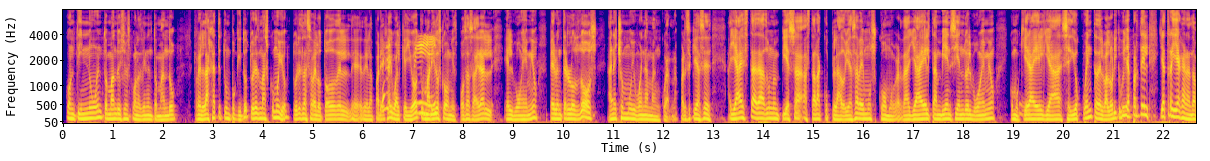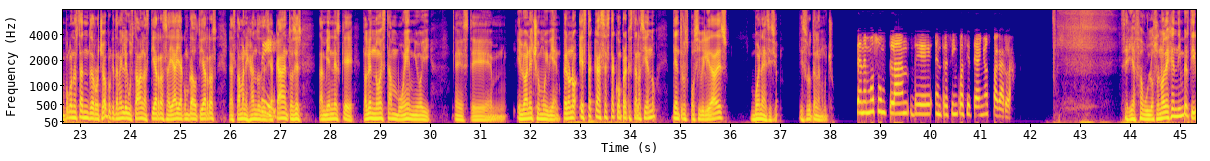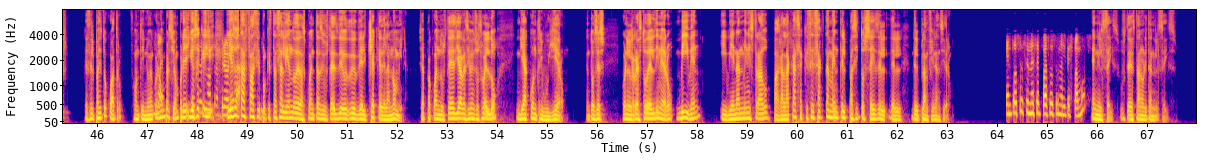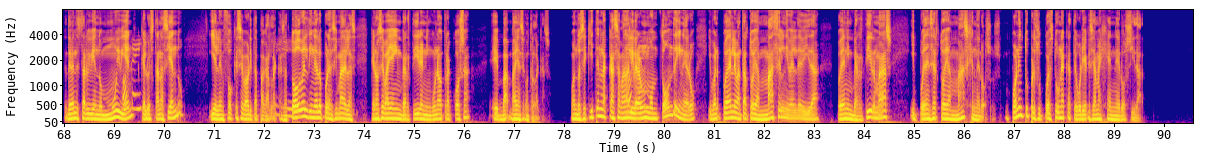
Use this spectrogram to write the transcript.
Continúen tomando decisiones como las vienen tomando. Relájate tú un poquito. Tú eres más como yo. Tú eres la todo del- de, de la pareja, igual que yo. Tu marido es como mi esposa Zaira, el, el bohemio. Pero entre los dos han hecho muy buena mancuerna. Parece que ya se, ya a esta edad uno empieza a estar acoplado, ya sabemos cómo, ¿verdad? Ya él también siendo el bohemio, como quiera él ya se dio cuenta del valor y, que, pues, y aparte él ya traía ganas, tampoco no está tan derrochado porque también le gustaban las tierras allá, ya ha comprado tierras, la está manejando desde Sí. acá, entonces también es que tal vez no es tan bohemio y este y lo han hecho muy bien. Pero no, esta casa, esta compra que están haciendo, dentro de sus posibilidades, buena decisión. Disfrútenla mucho. Tenemos un plan de entre 5 a 7 años pagarla. Sería fabuloso. No dejen de invertir, que es el pasito 4. Continúen con No, la inversión. Pero yo sé que y, eso está fácil porque está saliendo de las cuentas de ustedes, de- de- del cheque, de la nómina. O sea, para cuando ustedes ya reciben su sueldo, ya contribuyeron. Entonces, con el resto del dinero, viven y bien administrado, paga la casa, que es exactamente el pasito 6 del, del- del plan financiero. Entonces, en ese paso es en el que estamos. En el 6. Ustedes están ahorita en el 6. Deben de estar viviendo muy bien, que lo están haciendo. y el enfoque se va ahorita a pagar la casa. Todo el dinero por encima de las que no se vaya a invertir en ninguna otra cosa, eh, váyanse contra la casa. Cuando se quiten la casa van a liberar un montón de dinero y pueden levantar todavía más el nivel de vida, pueden invertir más y pueden ser todavía más generosos. Ponen tu presupuesto una categoría que se llama generosidad.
